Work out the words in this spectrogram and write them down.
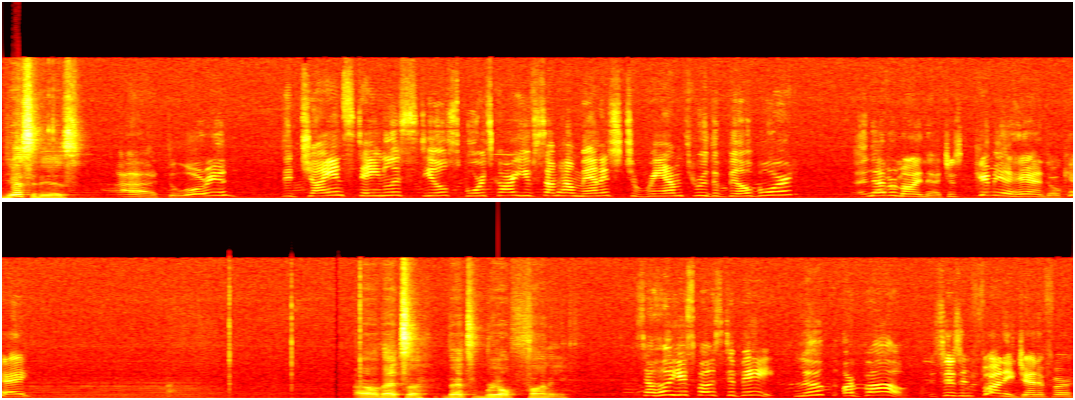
Yes, it is. Ah, DeLorean? The giant stainless steel sports car you've somehow managed to ram through the billboard? Uh, never mind that. Just give me a hand, okay? Oh, that's a that's real funny. So who you supposed to be? Luke or Bo? This isn't funny, Jennifer.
